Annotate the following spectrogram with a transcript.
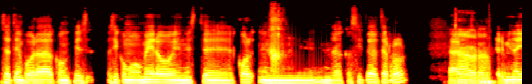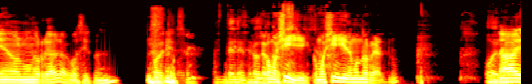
esa temporada con que, así como Homero en este en, en la casita de terror, Ah, verdad. termina yendo al mundo real, algo así, pues, ¿no? Podría ser. Como Shinji, como Shinji en el mundo real, ¿no? No, y,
